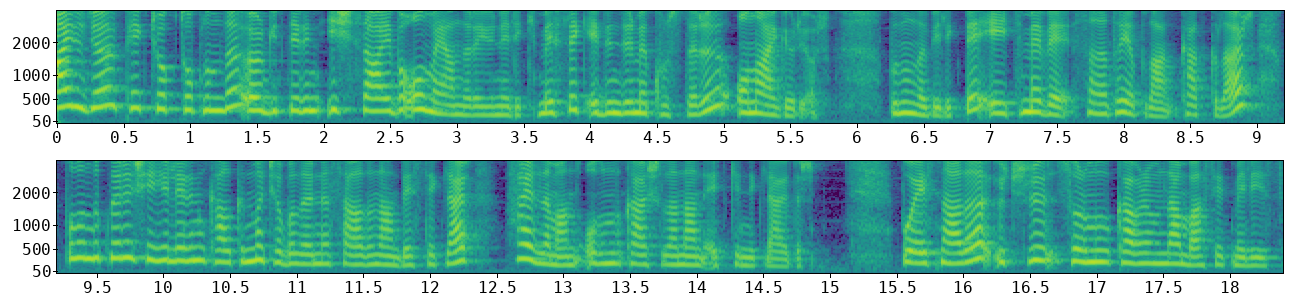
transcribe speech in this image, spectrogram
Ayrıca pek çok toplumda örgütlerin iş sahibi olmayanlara yönelik meslek edindirme kursları onay görüyor. Bununla birlikte eğitime ve sanata yapılan katkılar, bulundukları şehirlerin kalkınma çabalarına sağlanan destekler her zaman olumlu karşılanan etkinliklerdir. Bu esnada üçlü sorumluluk kavramından bahsetmeliyiz.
